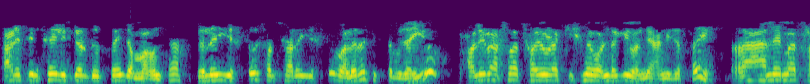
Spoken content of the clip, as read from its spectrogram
साढे तिन सय लिटर दुध चाहिँ जम्मा हुन्छ। त्यसले यस्तो संसारै यस्तो भनेर चित्त बुझाइयो। फलेवासमा छ एउटा कृष्ण गण्डकी भन्ने हामी जस्तै रालेमा छ।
